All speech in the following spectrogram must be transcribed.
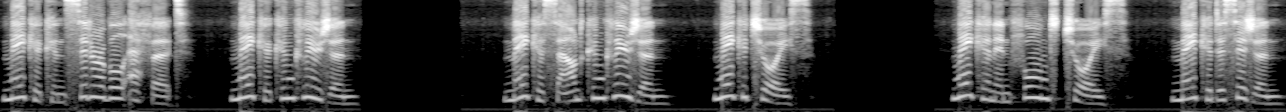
Make a considerable effort. Make a conclusion. Make a sound conclusion. Make a choice. Make an informed choice. Make a decision.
